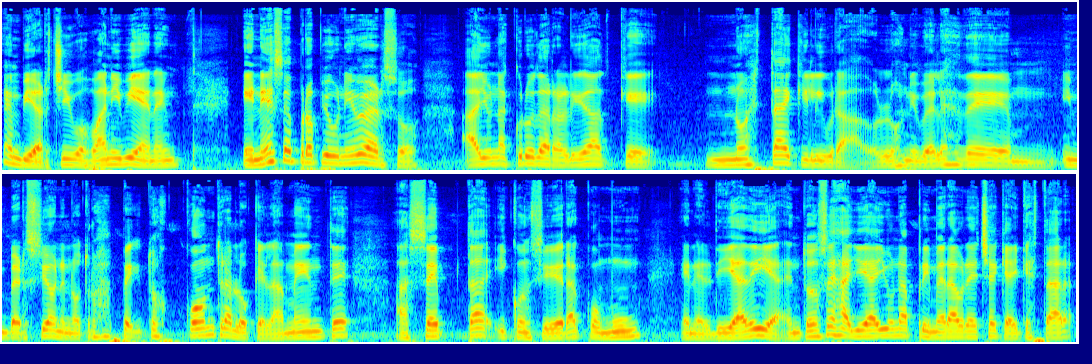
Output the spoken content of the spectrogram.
envía archivos, van y vienen, en ese propio universo hay una cruda realidad que no está equilibrado los niveles de mm, inversión en otros aspectos contra lo que la mente acepta y considera común en el día a día. Entonces allí hay una primera brecha que hay que estar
